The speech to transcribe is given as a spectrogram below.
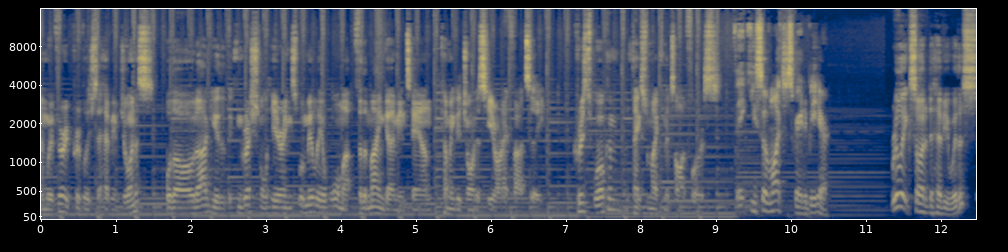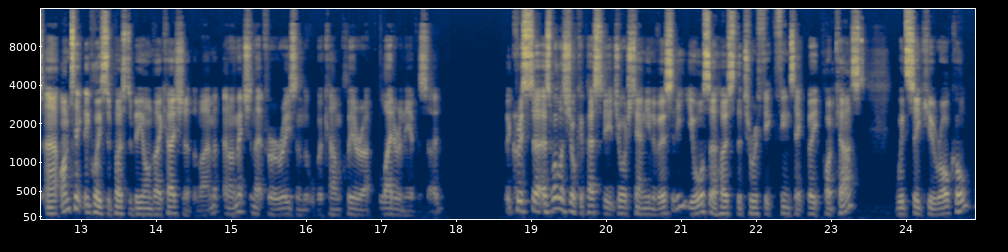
and we're very privileged to have him join us. Although I would argue that the congressional hearings were merely a warm up for the main game in town, coming to join us here on FRT. Chris, welcome, and thanks for making the time for us. Thank you so much. It's great to be here. Really excited to have you with us. Uh, I'm technically supposed to be on vacation at the moment, and I mention that for a reason that will become clearer later in the episode. But Chris, uh, as well as your capacity at Georgetown University, you also host the terrific FinTech Beat podcast with CQ Roll Call,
